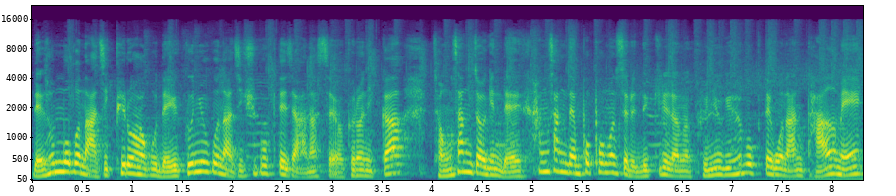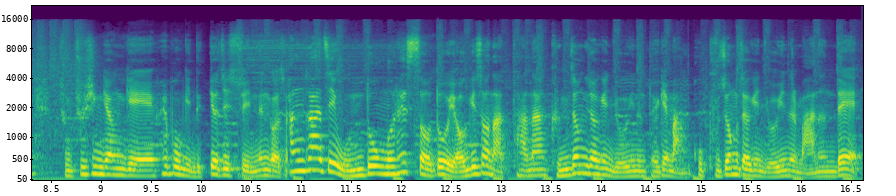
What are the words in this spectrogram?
내 손목은 아직 피로하고 내 근육은 아직 회복되지 않았어요. 그러니까 정상적인 내 향상된 퍼포먼스를 느끼려면 근육이 회복되고 난 다음에 중추신경계의 회복이 느껴질 수 있는 거죠. 한 가지 운동을 했어도 여기서 나타난 긍정적인 요인은 되게 많고 부정적인 요인을 많은데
